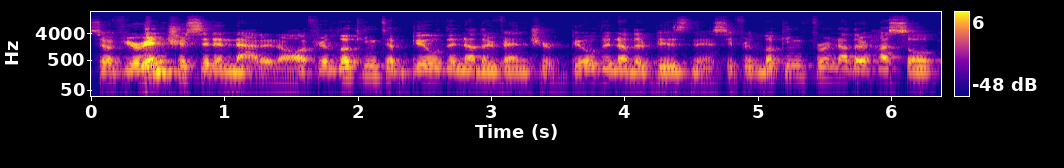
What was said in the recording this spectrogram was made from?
so if you're interested in that at all, if you're looking to build another venture, build another business, if you're looking for another hustle,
